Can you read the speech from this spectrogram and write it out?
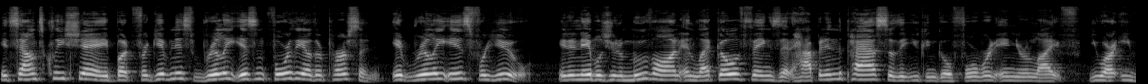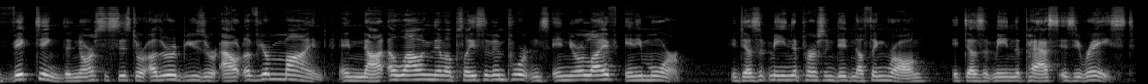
It sounds cliche, but forgiveness really isn't for the other person. It really is for you. It enables you to move on and let go of things that happened in the past so that you can go forward in your life. You are evicting the narcissist or other abuser out of your mind and not allowing them a place of importance in your life anymore. It doesn't mean the person did nothing wrong. It doesn't mean the past is erased.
